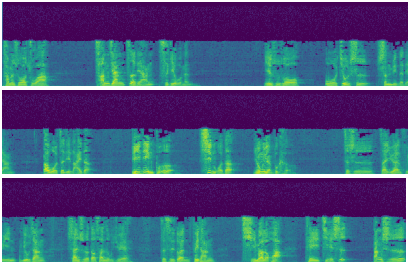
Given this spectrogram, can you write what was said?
他们说：“主啊，常将这粮赐给我们。”耶稣说：“我就是生命的粮，到我这里来的一定不饿，信我的永远不可。”这是在约翰福音六章三十二到三十五节，这是一段非常奇妙的话，可以解释当时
